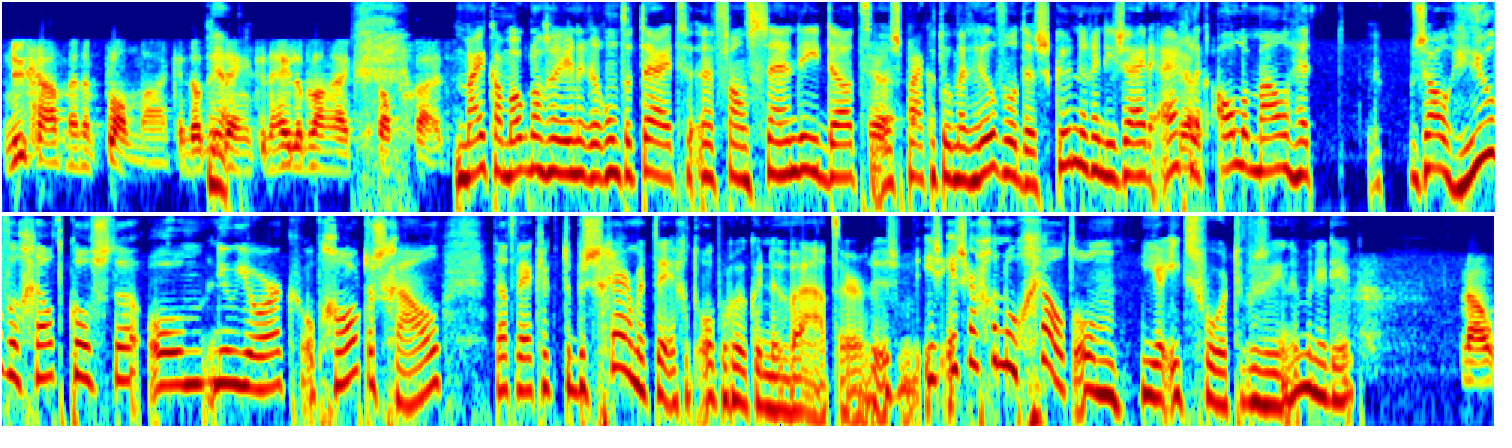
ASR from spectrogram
nu gaat men een plan maken. En dat is ja. denk ik een hele belangrijke stap vooruit. Maar ik kan me ook nog herinneren rond de tijd van Sandy... dat ja. we spraken toen met heel veel deskundigen... en die zeiden eigenlijk ja. allemaal... het zou heel veel geld kosten om New York op grote schaal... daadwerkelijk te beschermen tegen het oprukkende water. Dus is, is er genoeg geld om hier iets voor te verzinnen, meneer Dirk? Nou,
